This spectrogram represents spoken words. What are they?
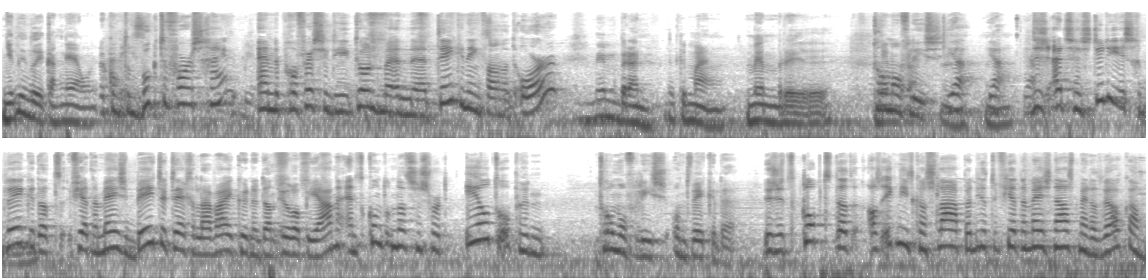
những cái người càng nghèo Er komt een boek tevoorschijn. En de professor die toont me een eh, tekening van het oor. membran cái màng membre Trommelvlies, ja, ja. Dus uit zijn studie is gebleken dat Vietnamezen beter tegen lawaai kunnen dan Europeanen. En het komt omdat ze een soort eelt op hun trommelvlies ontwikkelen. Dus het klopt dat als ik niet kan slapen, dat de Vietnamees naast mij dat wel kan.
